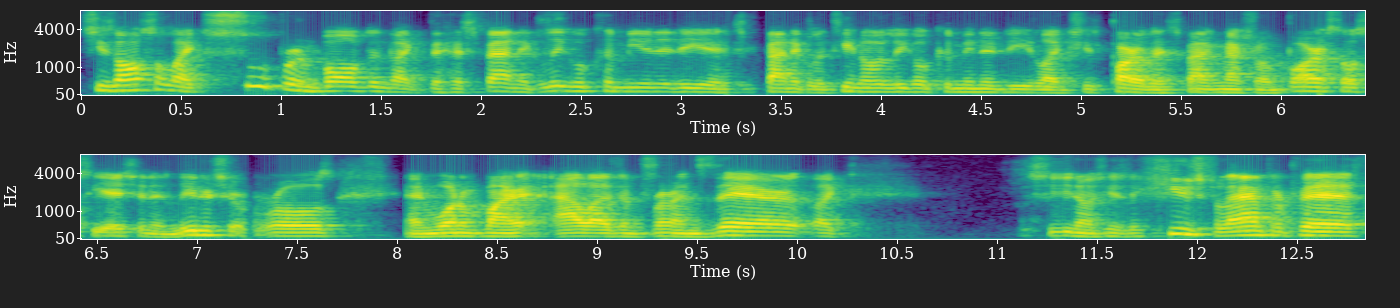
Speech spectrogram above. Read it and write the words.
She's also like super involved in like the Hispanic legal community, Hispanic Latino legal community. Like she's part of the Hispanic National Bar Association in leadership roles, and one of my allies and friends there. Like, she, you know, she's a huge philanthropist.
